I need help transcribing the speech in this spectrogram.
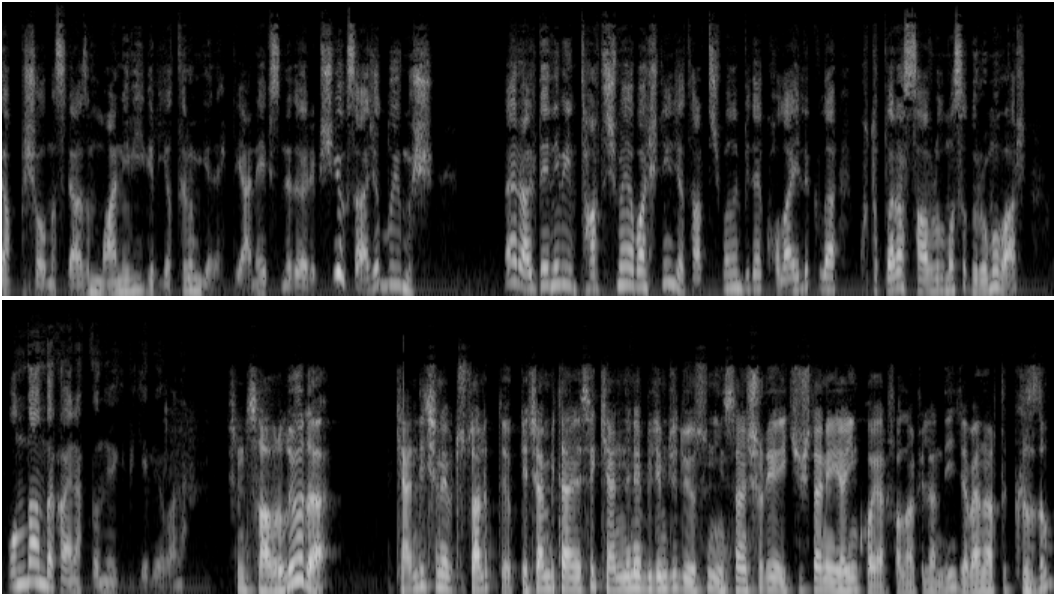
yapmış olması lazım. Manevi bir yatırım gerekli. Yani hepsinde de öyle bir şey yok. Sadece duymuş herhalde ne bileyim tartışmaya başlayınca tartışmanın bir de kolaylıkla kutuplara savrulması durumu var. Ondan da kaynaklanıyor gibi geliyor bana. Şimdi savruluyor da kendi içine bir tutarlık da yok. Geçen bir tanesi kendine bilimci diyorsun insan şuraya 2-3 tane yayın koyar falan filan deyince ben artık kızdım.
